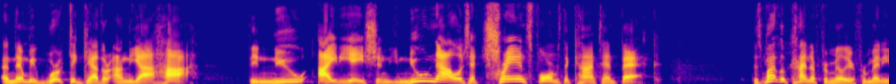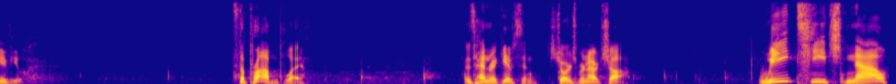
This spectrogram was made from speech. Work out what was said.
And then we work together on the aha, the new ideation, the new knowledge that transforms the content back. This might look kind of familiar for many of you. It's the problem play. It's Henrik Ibsen, it's George Bernard Shaw. We teach now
